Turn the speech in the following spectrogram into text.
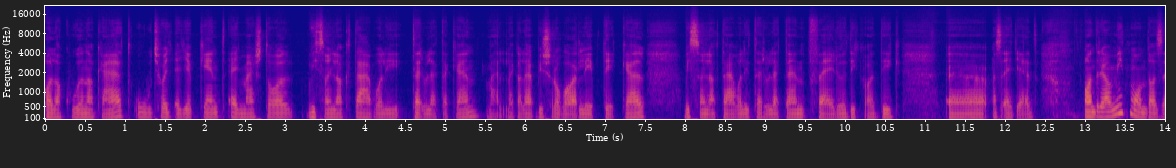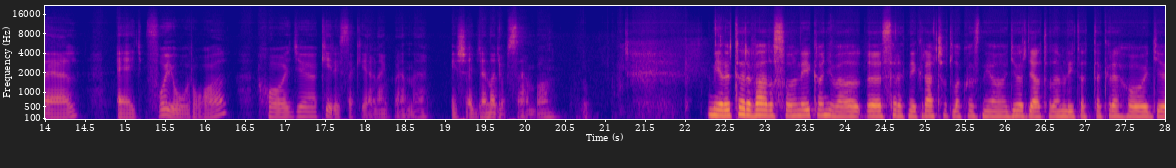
alakulnak át, úgy, hogy egyébként egymástól viszonylag távoli területeken, már legalábbis rovar léptékkel, viszonylag távoli területen fejlődik addig az egyed. Andrea, mit mond az el egy folyóról, hogy kérészek élnek benne, és egyre nagyobb számban? Mielőtt erre válaszolnék, annyival szeretnék rácsatlakozni a György által említettekre, hogy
